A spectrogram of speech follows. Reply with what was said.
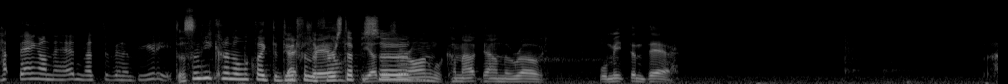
That bang on the head must have been a beauty. Doesn't he kind of look like the dude That from the trail first The others are on. We'll come out down the road. We'll meet them there.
